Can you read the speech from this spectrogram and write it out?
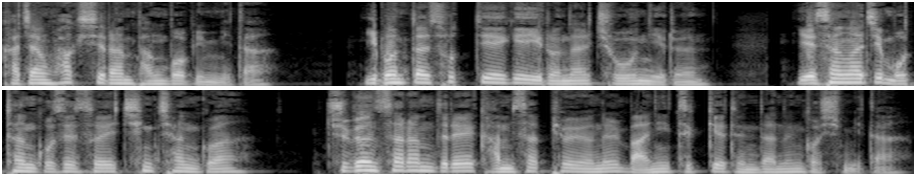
가장 확실한 방법입니다. 이번 달 소띠에게 일어날 좋은 일은 예상하지 못한 곳에서의 칭찬과 주변 사람들의 감사 표현을 많이 듣게 된다는 것입니다.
